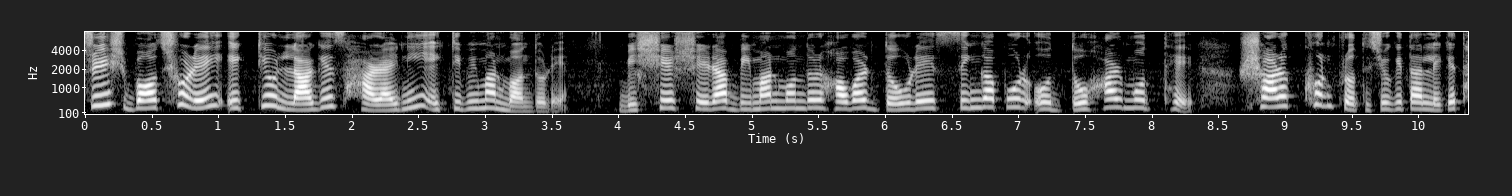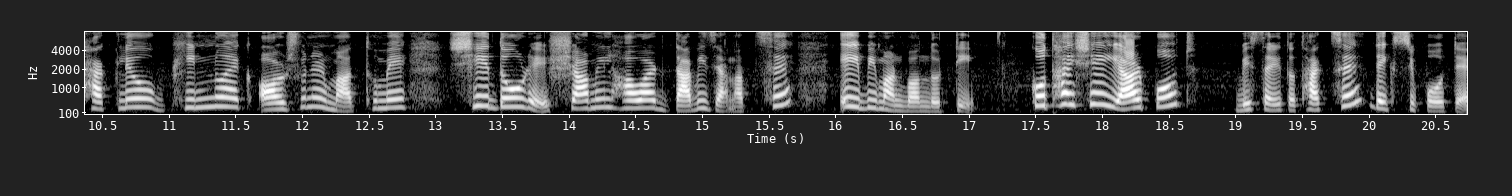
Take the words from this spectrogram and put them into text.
ত্রিশ বছরে একটিও লাগেজ হারায়নি একটি বিমানবন্দরে। বিশ্বের সেরা বিমানবন্দর হওয়ার দৌড়ে সিঙ্গাপুর ও দোহার মধ্যে সারাক্ষণ প্রতিযোগিতা লেগে থাকলেও ভিন্ন এক অর্জনের মাধ্যমে সে দৌড়ে সামিল হওয়ার দাবি জানাচ্ছে এই বিমানবন্দরটি। কোথায় সেই এয়ারপোর্ট? বিস্তারিত থাকছে ডেস্ক রিপোর্টে।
